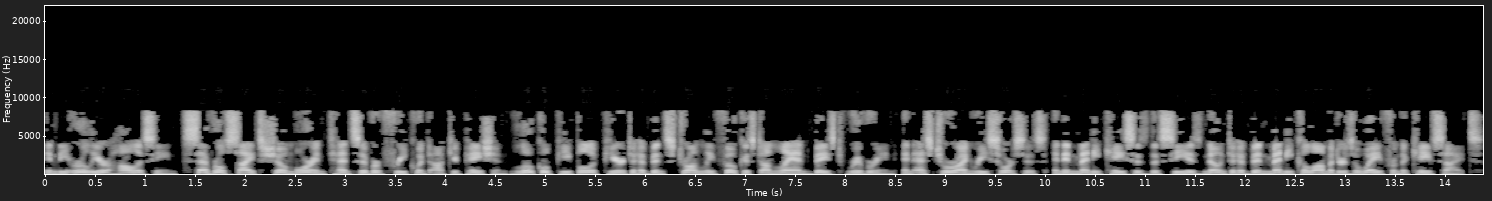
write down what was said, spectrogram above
In the earlier Holocene, several sites show more intensive or frequent occupation. Local people appear to have been strongly focused on land-based, riverine, and estuarine resources, and in many cases the sea is known to have been many kilometers away from the cave sites.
